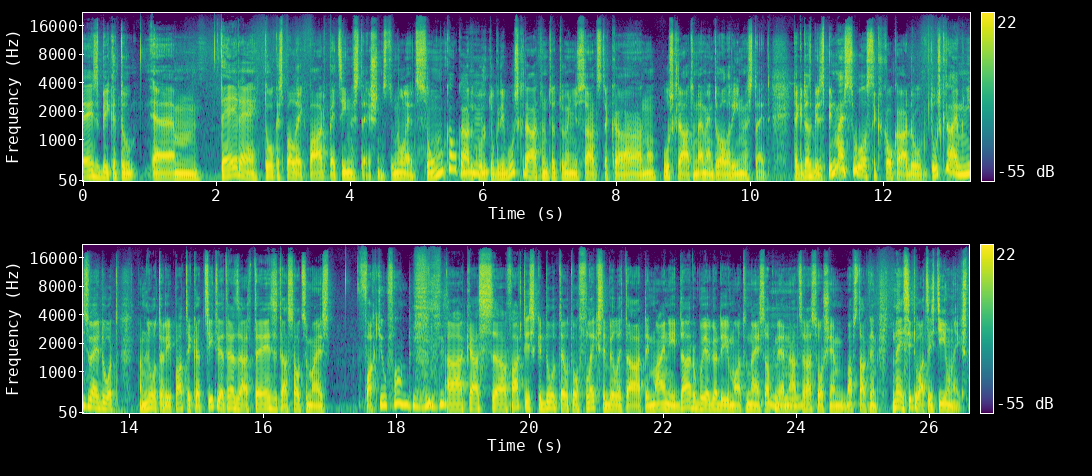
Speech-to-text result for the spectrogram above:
tēze bija, ka tu. Um, tērē to, kas paliek pāri pēc investēšanas. Tu noliec summu kaut kādu, mm -hmm. kuru tu gribi uzkrāt, un tad tu viņu sāc kā, nu, uzkrāt un eventuāli arī investēt. Tagad tas bija tas pirmais solis, ka kaut kādu uzkrājumu izveidot. Man ļoti arī patika citviet redzēt tēzi, tā saucamais fuck you fund, kas faktiski dod tev to fleksibilitāti, mainīt darbu, ja gadījumā tu neesi apmierināts mm. ar esošiem apstākļiem. Tu neesi situācijas ķīlnieks.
